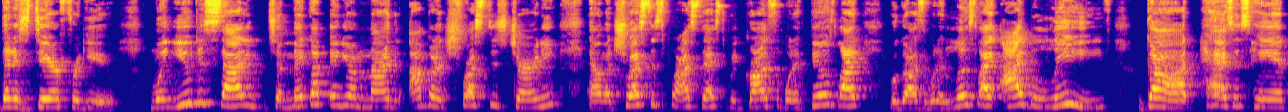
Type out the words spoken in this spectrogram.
that is there for you. When you decide to make up in your mind that I'm going to trust this journey and I'm going to trust this process, regardless of what it feels like, regardless of what it looks like, I believe God has his hand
